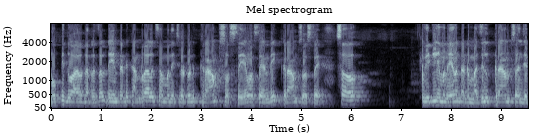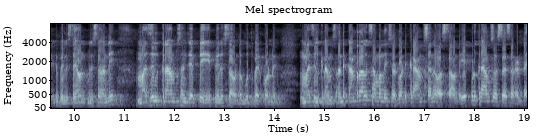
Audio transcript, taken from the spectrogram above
నొప్పి ద్వారా దాని రిజల్ట్ ఏంటంటే కండరాలకు సంబంధించినటువంటి క్రాంప్స్ వస్తాయి. ఏమొస్తాయండి? క్రాంప్స్ వస్తాయి. సో వీటిని మనం ఏమంటారంటే మజిల్ క్రాంప్స్ అని చెప్పి పిలుస్తాం ఏమని పిలుస్తామండి మజిల్ క్రాంప్స్ అని చెప్పి పిలుస్తూ ఉంటాం గుర్తుపెట్టుకోండి. Muscle cramps. అంటే కండరాలకు సంబంధించినటువంటి క్రాంప్స్ అనేవి వస్తూ ఉంటాయి. ఎప్పుడు క్రాంప్స్ వస్తాయి సార్ అంటే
